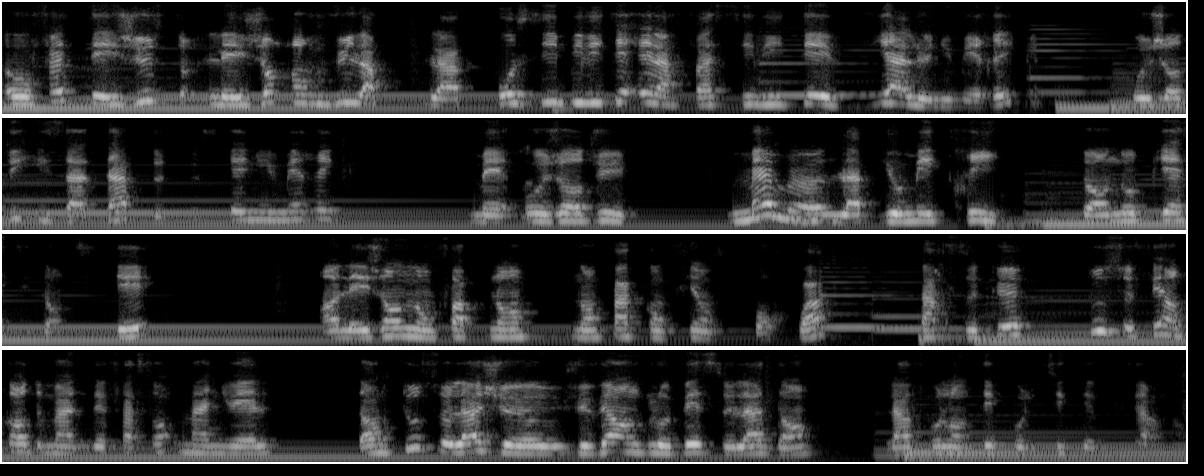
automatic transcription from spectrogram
au fait, c'est juste, les gens ont vu la, possibilité et la facilité via le numérique. Aujourd'hui, ils adaptent tout ce qui est numérique. Mais aujourd'hui, même la biométrie dans nos pièces d'identité, les gens n'ont pas, confiance. Pourquoi? Parce que tout se fait encore de façon manuelle. Donc tout cela, je, vais englober cela dans la volonté politique des gouvernants.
